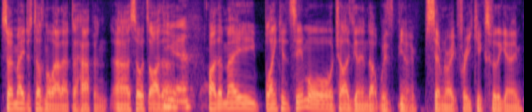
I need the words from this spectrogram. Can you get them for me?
So May just doesn't allow that to happen. Uh, so it's either yeah. either May blankets him or Charlie's going to end up with you know seven or eight free kicks for the game.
